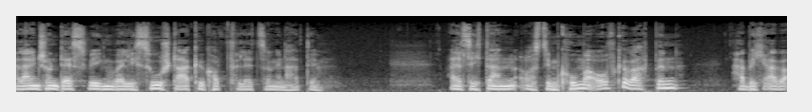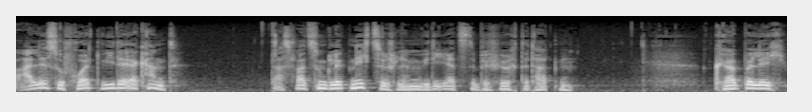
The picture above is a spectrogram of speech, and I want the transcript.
allein schon deswegen, weil ich so starke Kopfverletzungen hatte. Als ich dann aus dem Koma aufgewacht bin, habe ich aber alles sofort wieder erkannt. Das war zum Glück nicht so schlimm, wie die Ärzte befürchtet hatten. Körperlich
